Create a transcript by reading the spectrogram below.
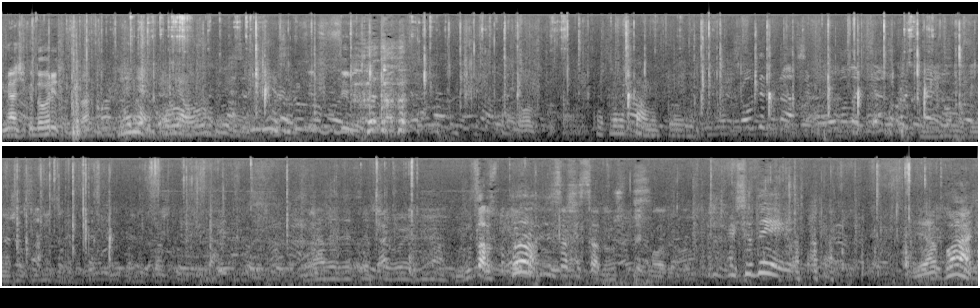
М'ячики догоріться, так? Ні, ні. Ну зараз, ну, за 60, ну що ти молодий. Сюди. Я бачу.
